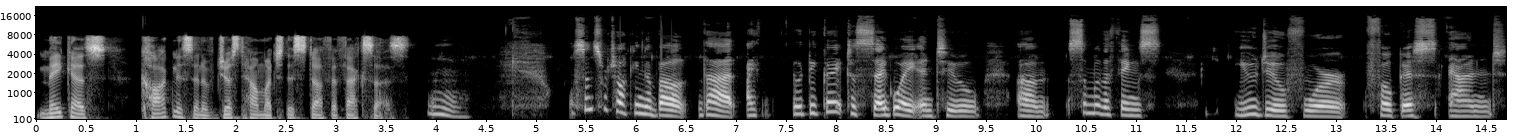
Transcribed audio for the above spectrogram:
make us cognizant of just how much this stuff affects us. Mm. Well, since we're talking about that, I, it would be great to segue into um, some of the things you do for focus and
